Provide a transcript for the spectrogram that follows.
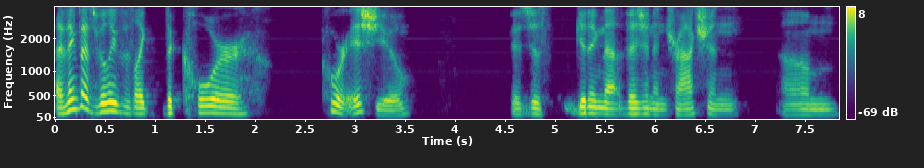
I think that's really the, like the core core issue is just getting that vision and traction um,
